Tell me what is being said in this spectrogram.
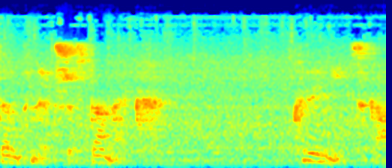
Następny przystanek Krynicka.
